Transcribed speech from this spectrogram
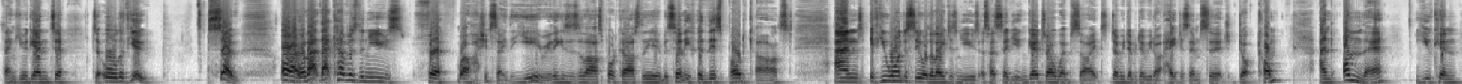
thank you again to to all of you. So, all right, well that that covers the news for well, I should say the year really, because it's the last podcast of the year, but certainly for this podcast. And if you want to see all the latest news, as I said, you can go to our website www.hsmsearch.com, and on there you can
